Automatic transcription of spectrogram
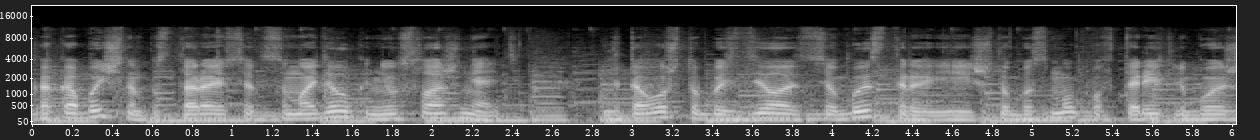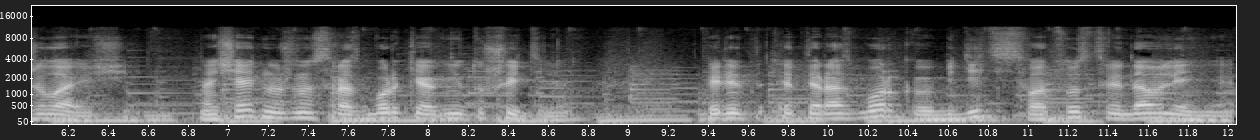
Как обычно, постараюсь эту самоделку не усложнять, для того, чтобы сделать все быстро и чтобы смог повторить любой желающий. Начать нужно с разборки огнетушителя. Перед этой разборкой убедитесь в отсутствии давления.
